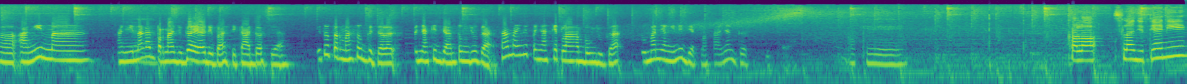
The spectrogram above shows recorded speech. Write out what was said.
eh, angina. Angina Ya. kan pernah juga ya dibahas di kados ya. Itu termasuk gejala penyakit jantung juga. Sama ini penyakit lambung juga, cuman yang ini diagnosanya GERD gitu. Oke. Kalau selanjutnya ini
